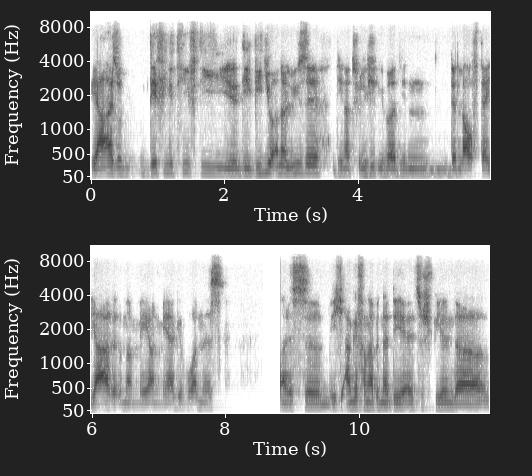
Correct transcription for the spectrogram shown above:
Ja, also definitiv die, die Videoanalyse, die natürlich mhm. über den, den Lauf der Jahre immer mehr und mehr geworden ist als äh, ich angefangen habe in der DL zu spielen, da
